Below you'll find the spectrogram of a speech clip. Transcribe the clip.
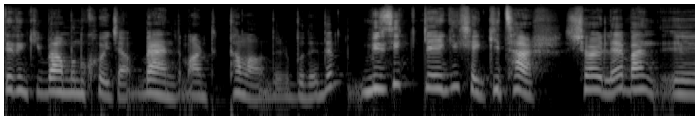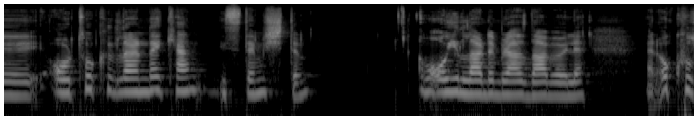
Dedim ki ben bunu koyacağım. Beğendim artık tamamdır bu dedim. Müzikle ilgili şey gitar. Şöyle ben e, ortaokullarındayken istemiştim. Ama o yıllarda biraz daha böyle yani okul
